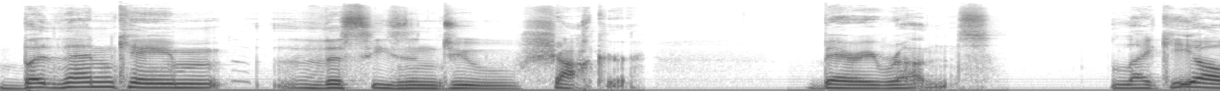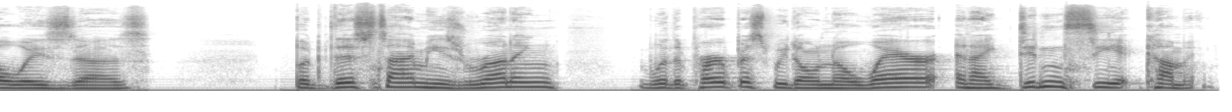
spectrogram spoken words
But then came the season 2 shocker. Barry runs like he always does. But this time he's running with a purpose we don't know where and I didn't see it coming.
